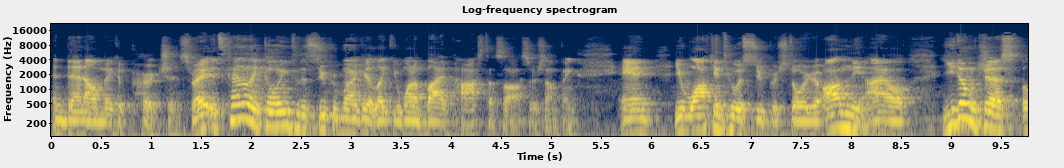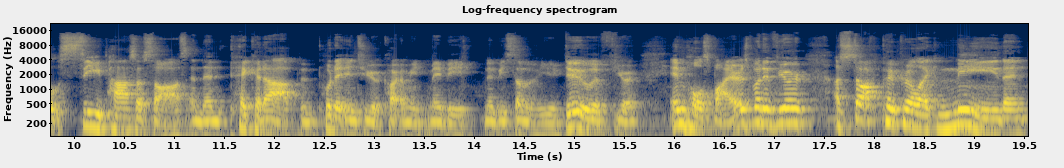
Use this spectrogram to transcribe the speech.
and then I'll make a purchase, right? It's kind of like going to the supermarket like you want to buy pasta sauce or something and you walk into a superstore, you're on the aisle, you don't just oh, see pasta sauce and then pick it up and put it into your cart. I mean, maybe maybe some of you do if you're impulse buyers, but if you're a stock picker like me, then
